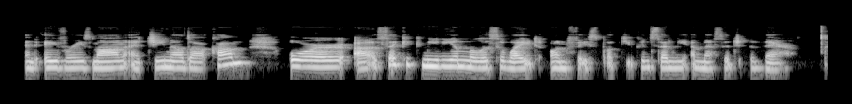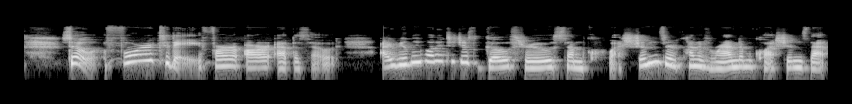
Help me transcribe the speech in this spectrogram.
and Avery's mom at gmail.com or uh, psychic medium Melissa White on Facebook. You can send me a message there. So, for today, for our episode, I really wanted to just go through some questions or kind of random questions that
